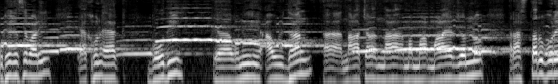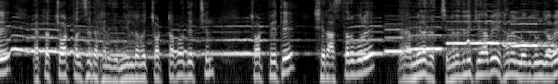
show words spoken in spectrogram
উঠে গেছে বাড়ি। এখন এক বৌদি উনি আউশ ধান নাড়াচাড়া মাড়াইয়ের জন্য রাস্তার উপরে একটা চট পাচ্ছে দেখেন যে, নীল রঙের চটটা আপনারা দেখছেন। চট পেতে সে রাস্তার উপরে মেরে যাচ্ছে। মেরে দিলে কী হবে? এখানে লোকজন যাবে,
